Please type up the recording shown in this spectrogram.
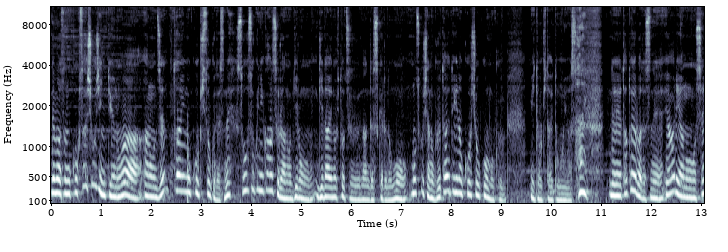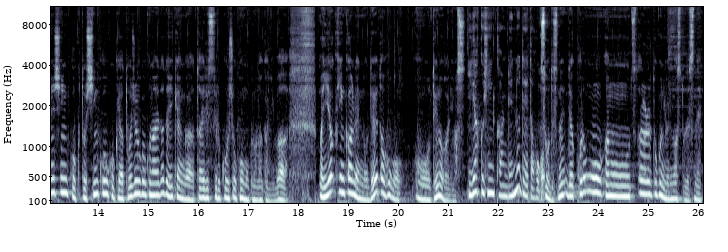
ででまあ、その国際精進というのはあの全体のこう規則ですね総則に関するあの議論議題の一つなんですけれどももう少しあの具体的な交渉項目見ておきたいと思います。はい、で例えばですねやはりあの先進国と新興国や途上国の間で意見が対立する交渉項目の中には、まあ、医薬品関連のデータ保護というのがあります。医薬品関連のデータ保護。そうですね。でこれもあの伝えられるところによりますとですね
